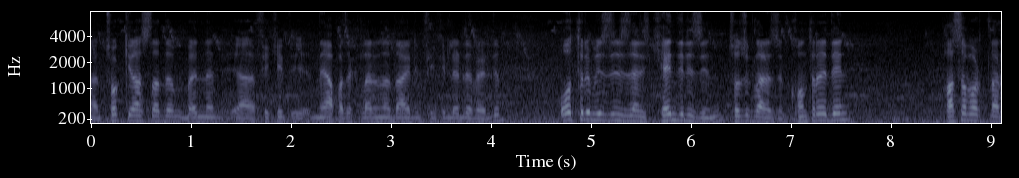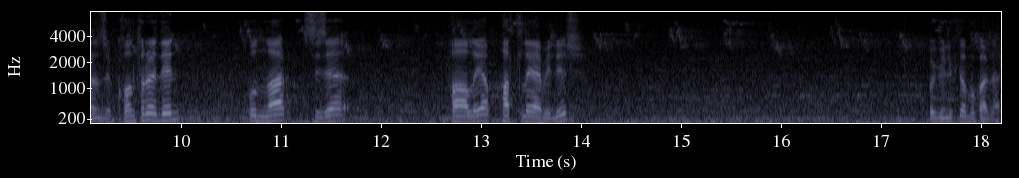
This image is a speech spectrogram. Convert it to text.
Ben çok rastladım. Benden ya fikir ne yapacaklarına dair fikirleri de verdim. Oturum izninizden kendinizin, çocuklarınızın kontrol edin. Pasaportlarınızı kontrol edin. Bunlar size pahalıya patlayabilir. Bugünlük de bu kadar.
